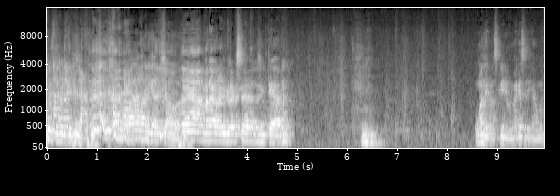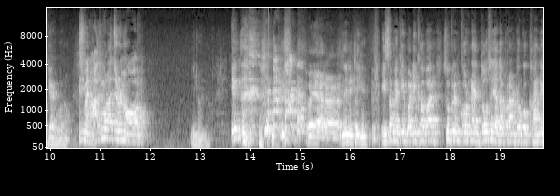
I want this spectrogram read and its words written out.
पर्यावरण की रक्षा हो यार पर्यावरण की रक्षा यार यार वहाँ देखना स्क्रीन में मैं कैसे दिखाऊँगा क्या बोल रहा हूँ? इसमें हाजमोला चूर्ण और इनो इनो यार। नहीं नहीं ठीक है। इस समय की बड़ी खबर सुप्रीम कोर्ट ने दो से ज़्यादा पराठों को खाने।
